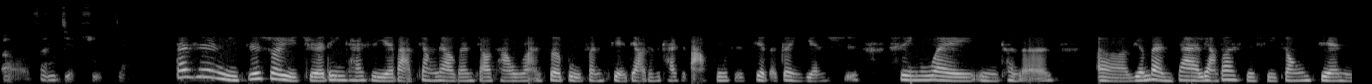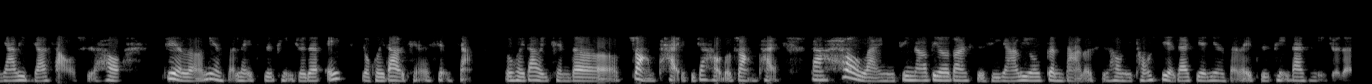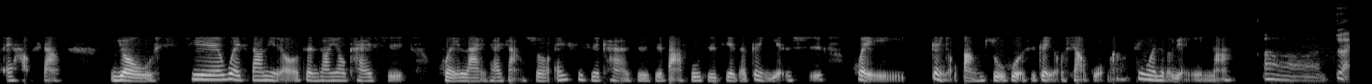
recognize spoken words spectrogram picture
呃分解素这样。但是你之所以决定开始也把酱料跟交叉污染这部分戒掉，就是开始把肤质戒得更严实，是因为你可能呃原本在两段实习中间你压力比较小的时候，戒了面粉类制品，觉得哎有回到以前的现象。又回到以前的状态，比较好的状态。但后来你进到第二段实习，压力又更大的时候，你同时也在戒面粉类制品，但是你觉得，哎，好像有些胃食道逆流症状又开始回来，你才想说，哎，试试看是不是把肤质戒得更严实，会更有帮助，或者是更有效果吗？是因为这个原因吗？呃，对。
